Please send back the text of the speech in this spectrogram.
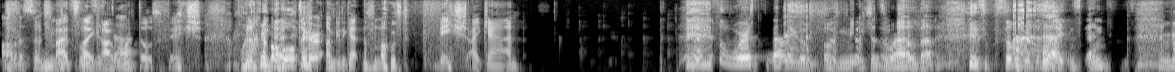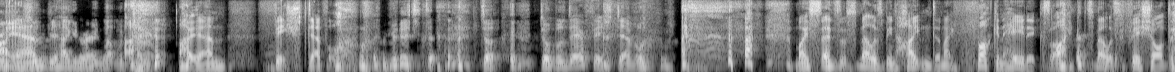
all of a sudden, Matt's like, I dad- want those fish. When I'm older, I'm going to get the most fish I can. It's the worst smelling of, of meat as well. That is someone with an heightened sense really I am. shouldn't be hanging around that much fish. I am fish devil. fish de- double dare fish devil. My sense of smell has been heightened and I fucking hate it because I can smell is fish all day.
